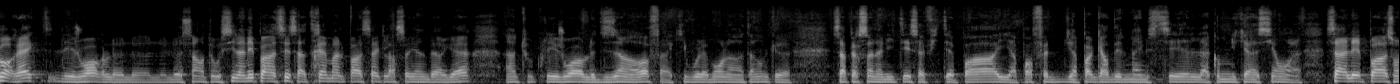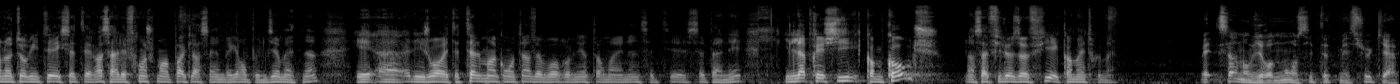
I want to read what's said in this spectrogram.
correct, les joueurs le, sentent aussi. L'année passée, ça a très mal passé avec Lars Berger. Hein, tous les joueurs le disaient en off, à qui voulait bon l'entendre, que sa personnalité, ça fitait pas, il n'a pas, il pas gardé le même style, la communication, euh, ça allait pas, son autorité, etc. Ça allait franchement pas avec Lars Berger, on peut le dire maintenant. Et euh, les joueurs étaient tellement contents de voir revenir Tormainen cette, cette année. Ils l'apprécient comme coach, dans sa philosophie et comme être humain. Mais c'est un environnement aussi, peut-être, messieurs, qui a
